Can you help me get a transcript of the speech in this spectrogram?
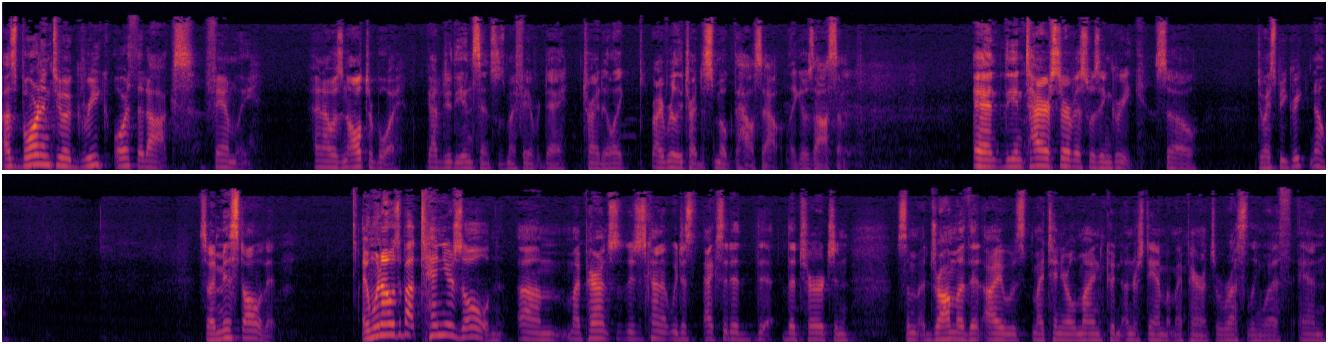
I was born into a Greek Orthodox family, and I was an altar boy. Got to do the incense was my favorite day. Tried to like, I really tried to smoke the house out. Like it was awesome. And the entire service was in Greek. So, do I speak Greek? No. So I missed all of it. And when I was about 10 years old, um, my parents, they just kind of, we just exited the, the church and some drama that I was, my 10 year old mind couldn't understand, but my parents were wrestling with. And,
